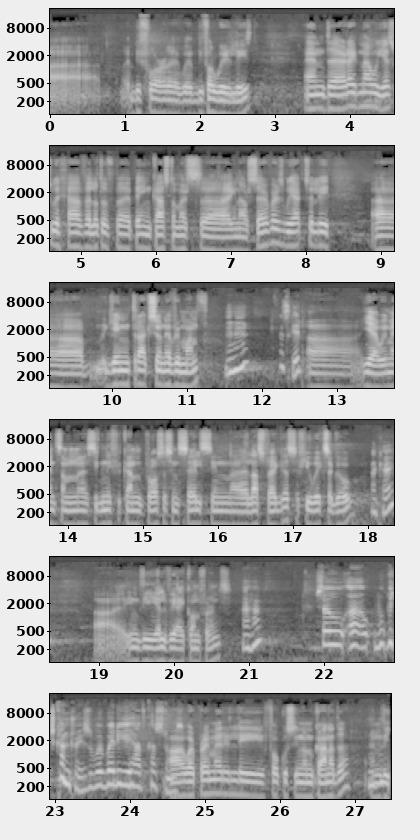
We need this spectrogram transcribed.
uh, before uh, before we released. And uh, right now, yes, we have a lot of uh, paying customers uh, in our servers. We actually uh, gain traction every month. Mm-hmm. That's good. Uh, yeah, we made some uh, significant process in sales in uh, Las Vegas a few weeks ago Okay. uh, in the LVI conference. Uh-huh. So uh, w- which countries? Where, where do you have customers? Uh, we're primarily focusing on Canada and Mhm. the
